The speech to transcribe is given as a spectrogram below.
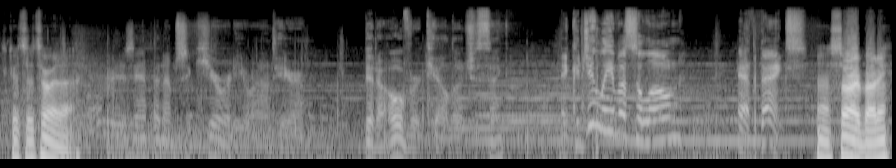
Let's go to the toilet. Just amping up security around here. Bit of overkill, don't you think? Hey, could you leave us alone? Yeah, thanks. Yeah, sorry, buddy.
